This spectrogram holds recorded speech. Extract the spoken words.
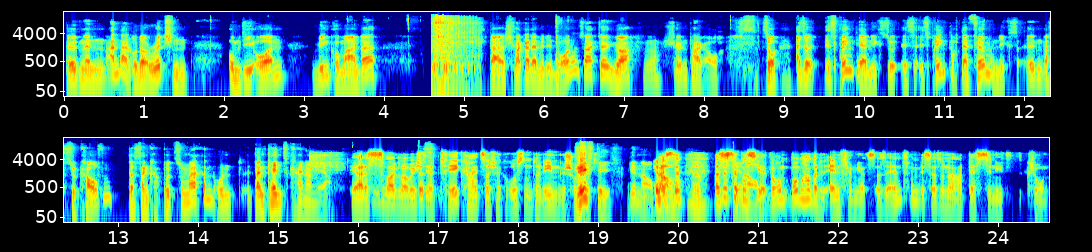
irgendeinen anderen oder Richen um die Ohren, Wing Commander. Da schlackert er mit den Ohren und sagte, ja, schönen Tag auch. So, also es bringt ja nichts. es, es bringt doch der Firma nichts, irgendwas zu kaufen, das dann kaputt zu machen und dann kennt es keiner mehr. Ja, das ist aber, glaube ich, das, der Trägheit solcher großen Unternehmen geschuldet. Richtig, genau. genau weißt du? ja. Was ist denn genau. passiert? Warum, warum haben wir den Anthem jetzt? Also Anthem ist ja so eine Art Destiny-Klon,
